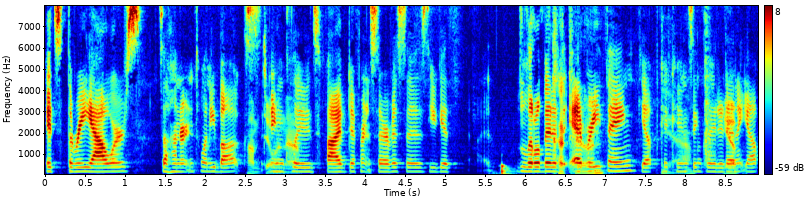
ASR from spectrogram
It's three hours. It's 120 bucks. I'm doing that. Includes five different services. You get a little bit of everything. Yep, cocoons included Yep. in it. Yep.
